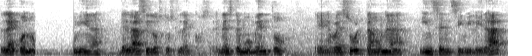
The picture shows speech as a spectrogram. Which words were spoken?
la economía de las y los tuxtlecos. En este momento eh, resulta una insensibilidad,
